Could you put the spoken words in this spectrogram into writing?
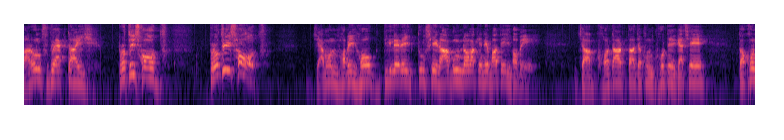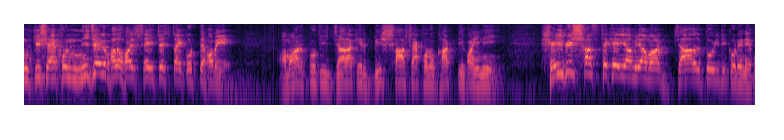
কারণ শুধু একটাই প্রতিশোধ। প্রতিশোধ! যেমন ভাবেই হোক, দিলের এই তুষের আগুন আমাকে নেভাতেই হবে। যা ঘটার তা যখন ঘটে গেছে, তখন কিসে এখন নিজের ভালো হয় সেই চেষ্টাই করতে হবে। আমার প্রতি জারাকের বিশ্বাস এখনও ঘাটতি হয়নি। সেই বিশ্বাস থেকেই আমি আমার জাল তৈরি করে নেব।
